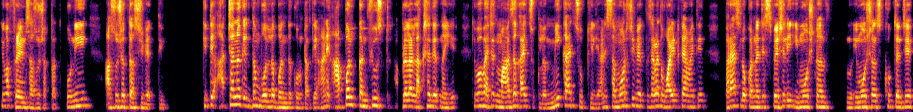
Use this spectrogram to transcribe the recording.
किंवा फ्रेंड्स असू शकतात. कोणी असू शकतं अशी व्यक्ती की ते अचानक एकदम बोलणं बंद करून टाकते आणि आपण कन्फ्युज आपल्याला लक्षात येत नाहीये की बाबा ह्याच्यात माझं काय चुकलं मी काय चूक केली आणि समोरची व्यक्ती सगळ्यात वाईट काय माहितीये? बऱ्याच लोकांना जे स्पेशली इमोशनल इमोशन्स खूप त्यांचे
